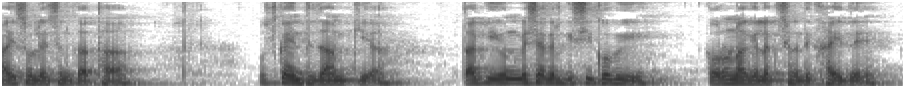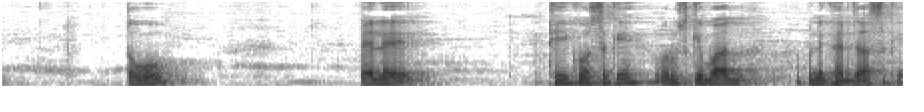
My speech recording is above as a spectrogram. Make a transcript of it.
आइसोलेशन का था, उसका इंतज़ाम किया, ताकि उनमें से अगर किसी को भी कोरोना के लक्षण दिखाई दे तो वो पहले ठीक हो सके और उसके बाद अपने घर जा सके।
